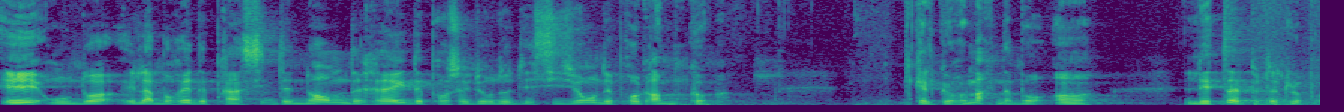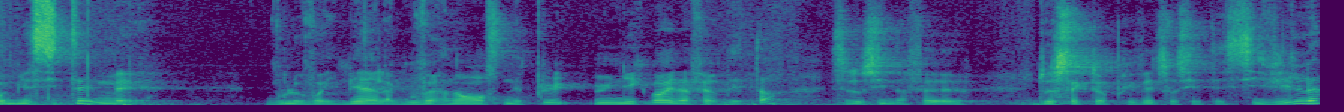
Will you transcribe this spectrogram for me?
et on doit élaborer des principes, des normes, des règles, des procédures de décision, des programmes communs. Quelques remarques. D'abord, un, l'État est peut-être le premier cité, mais vous le voyez bien, la gouvernance n'est plus uniquement une affaire d'État, c'est aussi une affaire de secteur privé, de société civile.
